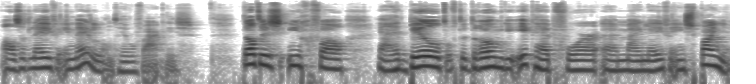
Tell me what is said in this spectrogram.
als het leven in Nederland heel vaak is. Dat is in ieder geval ja, het beeld of de droom die ik heb voor uh, mijn leven in Spanje.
